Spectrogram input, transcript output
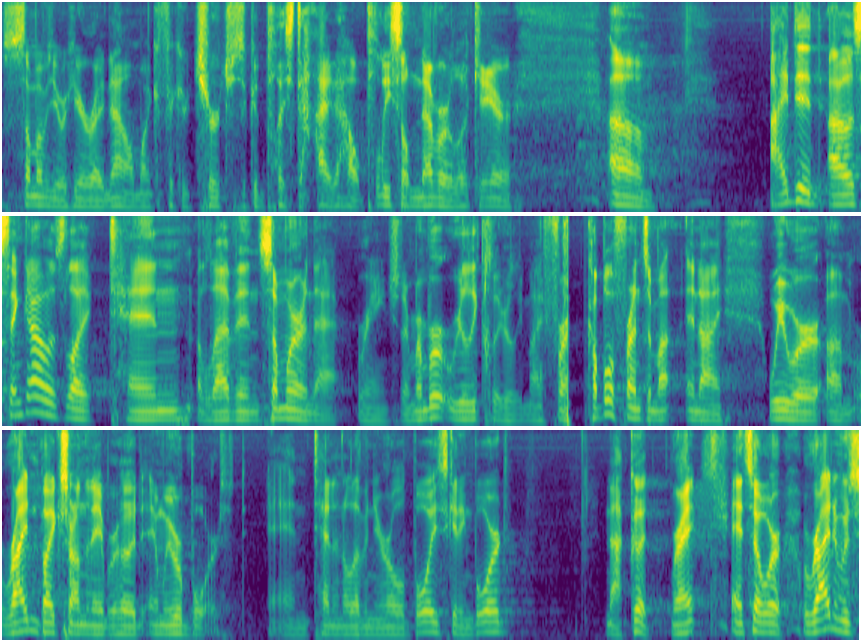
some of you are here right now. I'm like, I figure church is a good place to hide out. Police will never look here. Um, I did, I was think I was like 10, 11, somewhere in that range. And I remember it really clearly. My friend, couple of friends mine and I, we were um, riding bikes around the neighborhood and we were bored. And 10 and 11 year old boys getting bored, not good, right? And so we're, riding, was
